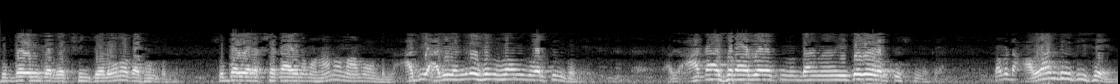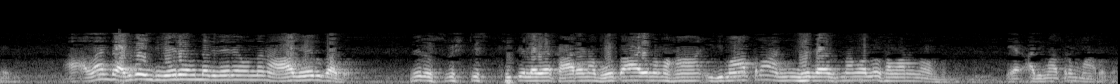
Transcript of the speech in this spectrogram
సుబ్బయ్యని రక్షించడం అని ఒక కథ ఉంటుంది. సుబ్బయ్య రక్షకాయ నమః అని నామం ఉంటుంది. అది అది వెంకటేశ్వర స్వామికి వర్తించదు. అది ఆకాశరాజ దాని ఇతరే వర్తిస్తుంది ఇక్కడ. కాబట్టి అలాంటివి తీసేయండి. అలాంటి అదిగో ఇది వేరే ఉంది అది వేరే ఉందని ఆ వేరు కాదు. మీరు సృష్టి స్థితి లయ కారణభూతాయ నమ. ఇది మాత్రం అన్ని నామాల్లో సమానంగా ఉంటుంది. అది మాత్రం మారదు.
